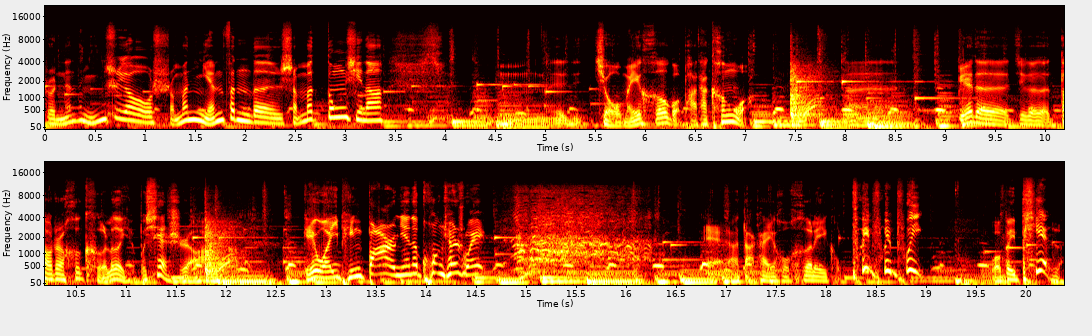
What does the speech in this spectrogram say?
说那那您是要什么年份的什么东西呢？酒没喝过，怕他坑我。嗯，别的这个到这儿喝可乐也不现实啊。给我一瓶八二年的矿泉水。哎，然后打开以后喝了一口，呸呸呸！我被骗了，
